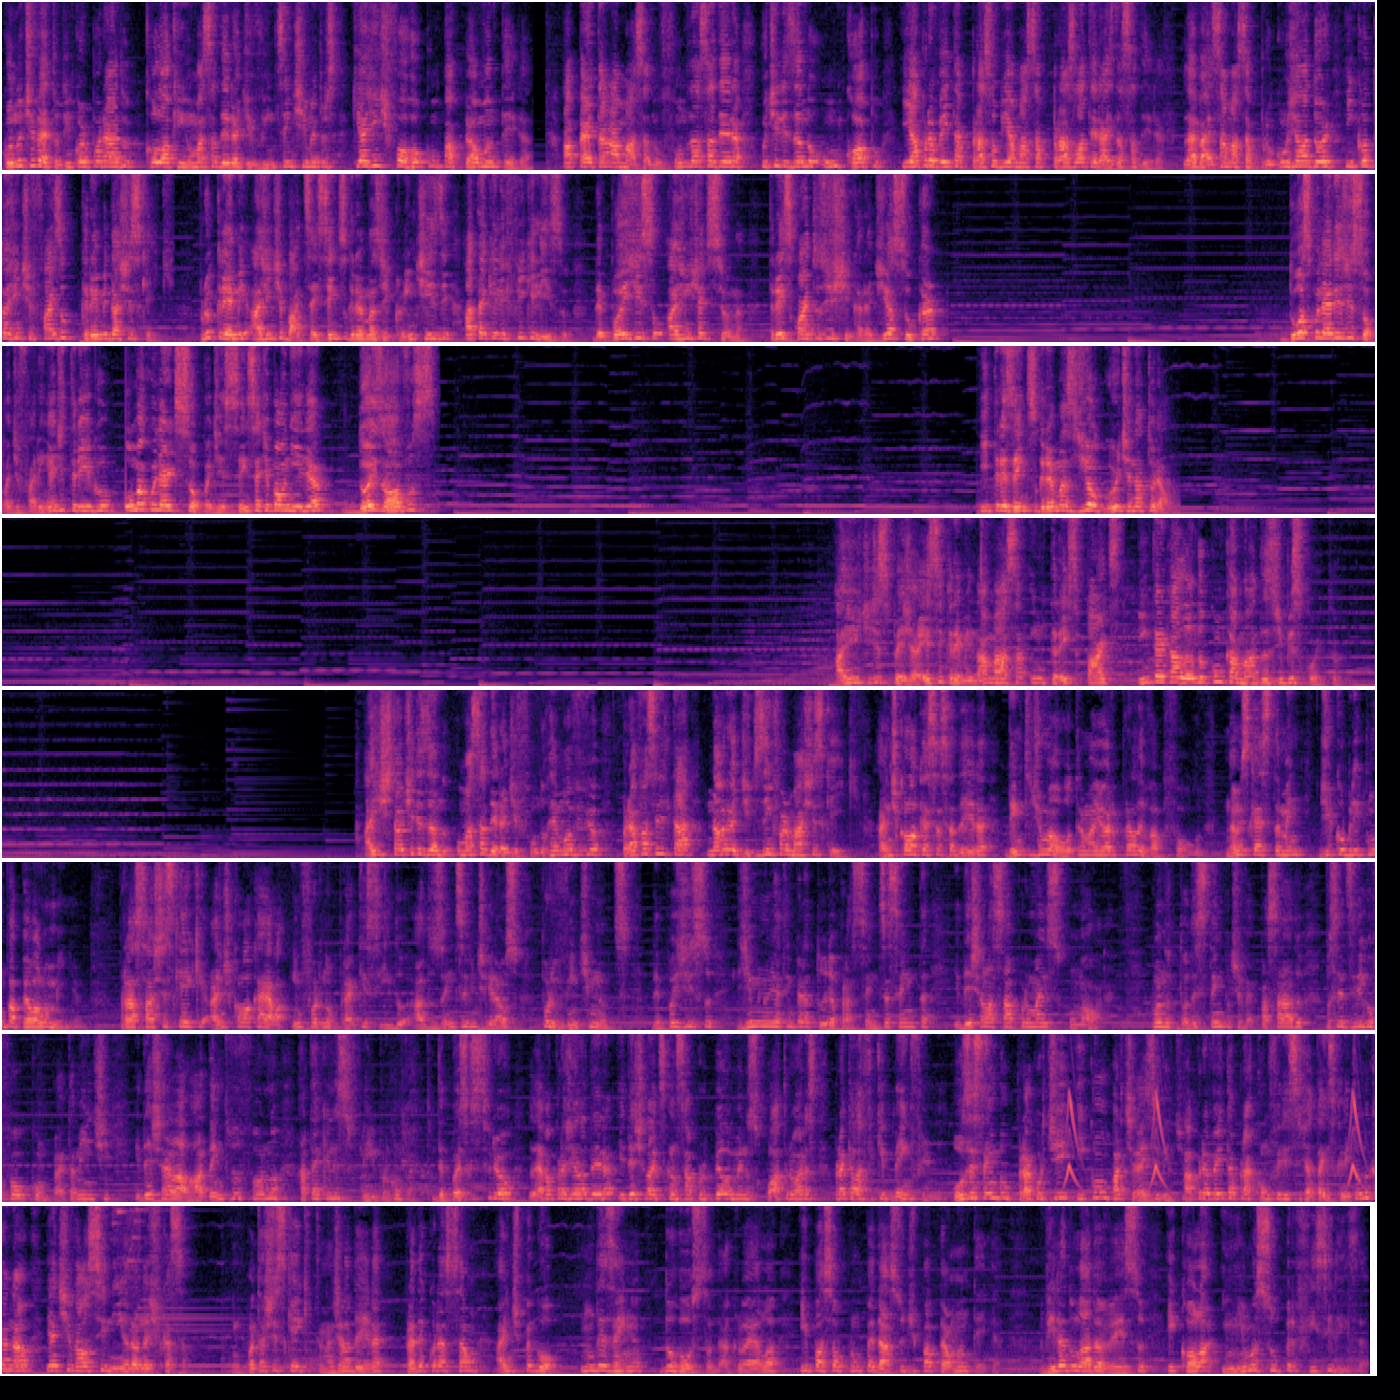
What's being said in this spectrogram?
Quando tiver tudo incorporado, coloque em uma assadeira de 20 centímetros que a gente forrou com papel manteiga. Aperta a massa no fundo da assadeira utilizando um copo e aproveita para subir a massa para as laterais da assadeira. Leva essa massa para o congelador enquanto a gente faz o creme da cheesecake. Para o creme, a gente bate 600 gramas de cream cheese até que ele fique liso. Depois disso, a gente adiciona 3 quartos de xícara de açúcar, 2 colheres de sopa de farinha de trigo, 1 colher de sopa de essência de baunilha, 2 ovos, e 300 gramas de iogurte natural. A gente despeja esse creme na massa em três partes, intercalando com camadas de biscoito. A gente está utilizando uma assadeira de fundo removível para facilitar na hora de desenformar cheesecake. A gente coloca essa assadeira dentro de uma outra maior para levar para o fogo. Não esquece também de cobrir com papel alumínio. Para assar cheesecake, a gente coloca ela em forno pré-aquecido a 220 graus por 20 minutos. Depois disso, diminui a temperatura para 160 e deixa ela assar por mais uma hora. Quando todo esse tempo tiver passado, você desliga o fogo completamente e deixa ela lá dentro do forno até que ele esfrie por completo. Depois que esfriou, leva para a geladeira e deixa ela descansar por pelo menos 4 horas para que ela fique bem firme. Use tempo para curtir e compartilhar esse vídeo. Aproveita para conferir se já está inscrito no canal e ativar o sininho da notificação. Enquanto a cheesecake está na geladeira, para decoração, a gente pegou um desenho do rosto da Cruella e passou por um pedaço de papel manteiga. Vira do lado avesso e cola em uma superfície lisa.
